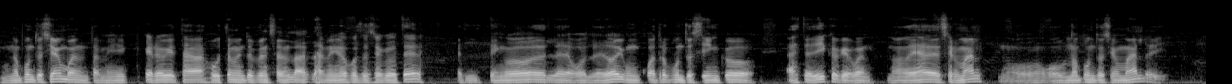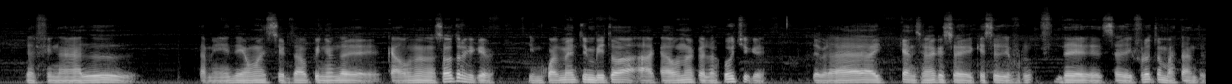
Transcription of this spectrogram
una puntuación, bueno, también creo que estaba justamente pensando la, la misma puntuación que ustedes. Tengo, le, le doy un 4.5 a este disco que, bueno, no deja de ser mal, o una puntuación mal, y, al final también, digamos, es cierta opinión de cada uno de nosotros y que igualmente invito a, cada uno a que lo escuche y que de verdad hay canciones que se, que se, se disfrutan bastante.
